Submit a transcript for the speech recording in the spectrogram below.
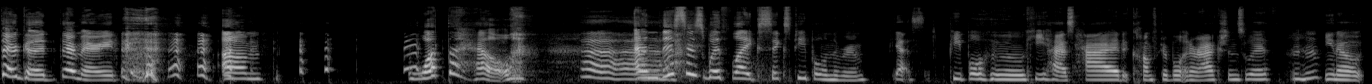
they're good. They're married." Um what the hell? And this is with like six people in the room. Yes, People who he has had comfortable interactions with. Mhm. You know,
